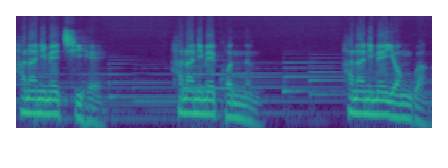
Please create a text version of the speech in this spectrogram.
하나님의 지혜 하나님의 권능 하나님의 영광,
